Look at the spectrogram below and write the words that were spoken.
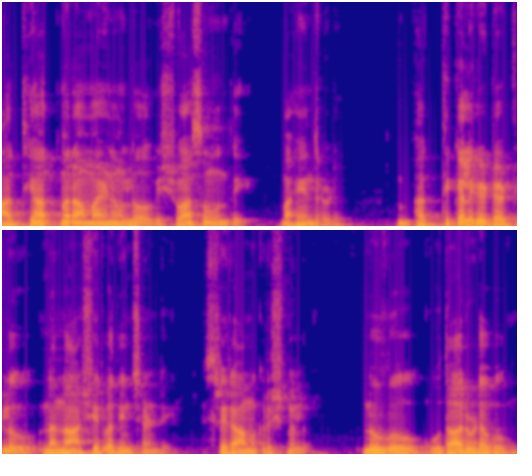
ఆధ్యాత్మ రామాయణంలో విశ్వాసం ఉంది. మహేంద్రుడు భక్తి కలిగేటట్లు నన్ను ఆశీర్వదించండి. శ్రీరామకృష్ణులు నువ్వు ఉదారుడవు.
